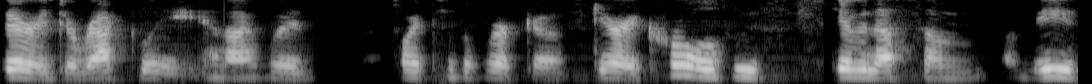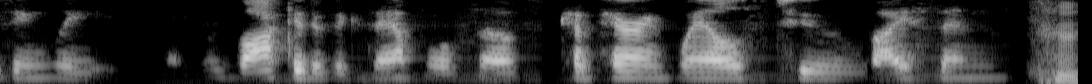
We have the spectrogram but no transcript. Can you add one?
very directly. And I would point to the work of Gary Kroll, who's given us some amazingly evocative examples of comparing whales to bison huh.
